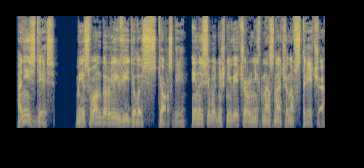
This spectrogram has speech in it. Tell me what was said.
Они здесь. Мисс Вондерли виделась с Терсби, и на сегодняшний вечер у них назначена встреча.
